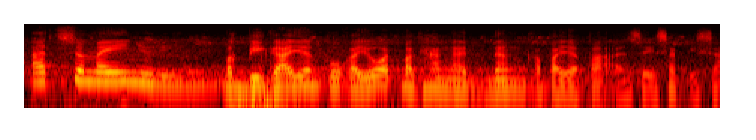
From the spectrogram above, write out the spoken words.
At sumayin niyo rin. Magbigayan po kayo at maghangad ng kapayapaan sa isa't isa.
